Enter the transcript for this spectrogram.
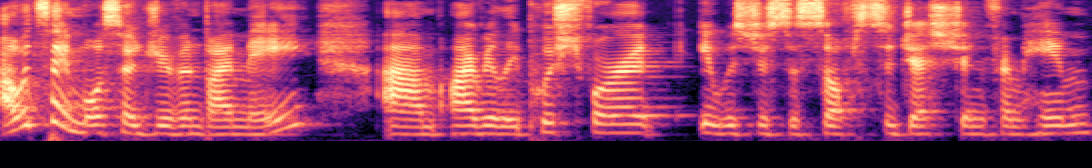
I would say more so driven by me. Um, I really pushed for it. It was just a soft suggestion from him,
